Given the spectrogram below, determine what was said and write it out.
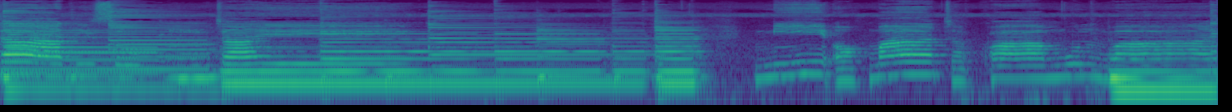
ชาติที่สุขใจ หนีออกมาจากความวุ่นวาย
